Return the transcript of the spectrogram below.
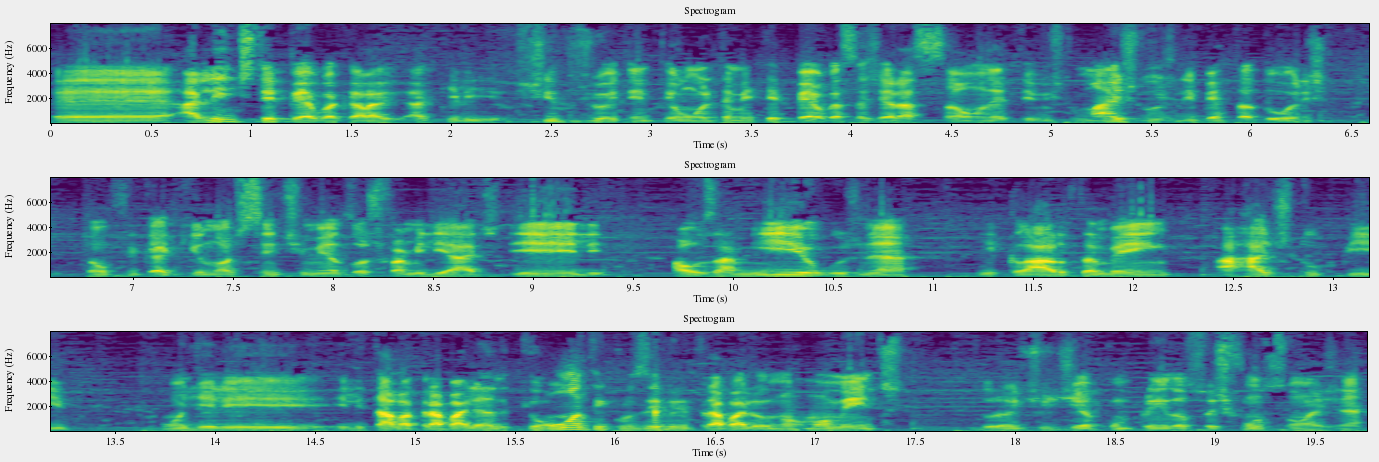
é, além de ter pego aquela, aquele título de 81, ele também ter pego essa geração, né? Ter visto mais duas Libertadores. Então fica aqui o nosso sentimento aos familiares dele, aos amigos, né? E claro também a Rádio Tupi, onde ele ele estava trabalhando, que ontem inclusive ele trabalhou normalmente durante o dia cumprindo as suas funções, né?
